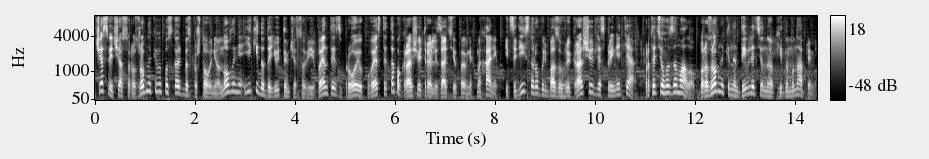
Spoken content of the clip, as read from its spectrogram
Час від часу розробники випускають безкоштовні оновлення, які додають тимчасові івенти, зброю, квести та покращують реалізацію певних механік. І це дійсно робить базу гри кращою для сприйняття. Проте цього замало, бо розробники не дивляться у необхідному напрямі.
